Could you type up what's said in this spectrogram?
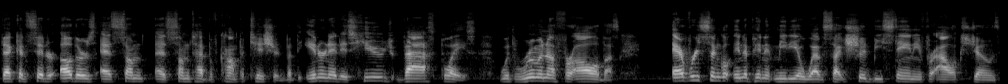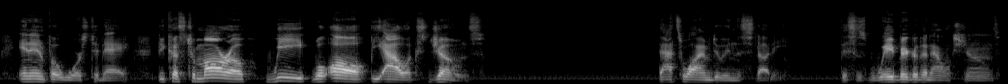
that consider others as some as some type of competition, but the internet is huge, vast place with room enough for all of us. Every single independent media website should be standing for Alex Jones and InfoWars today because tomorrow we will all be Alex Jones. That's why I'm doing the study. This is way bigger than Alex Jones.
